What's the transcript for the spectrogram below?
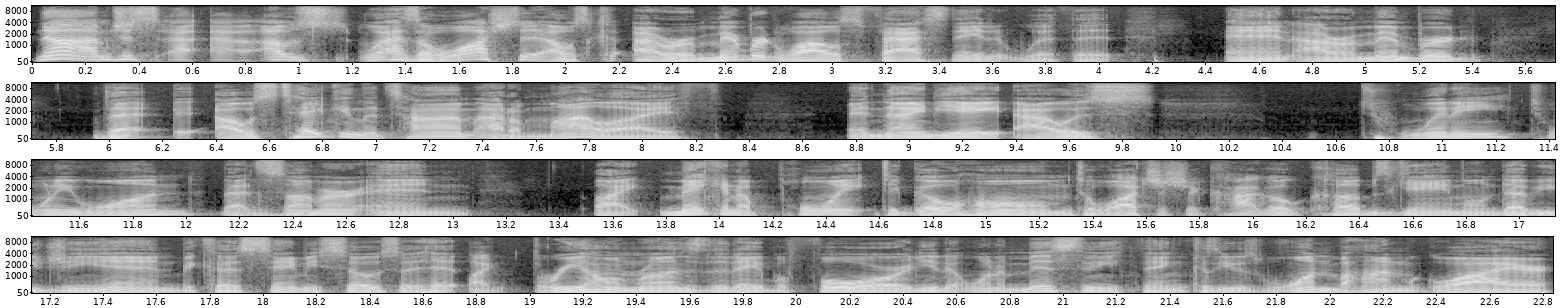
No, I'm just. I, I I was well, as I watched it, I was. I remembered why I was fascinated with it, and I remembered that I was taking the time out of my life. In '98, I was 20, 21 that summer, and like making a point to go home to watch a Chicago Cubs game on WGN because Sammy Sosa hit like three home runs the day before, and you didn't want to miss anything because he was one behind McGwire.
